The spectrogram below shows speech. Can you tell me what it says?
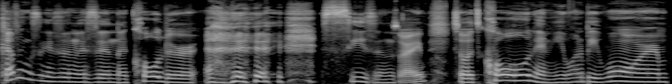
Cuffing season is in the colder seasons, right? So it's cold and you want to be warm,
